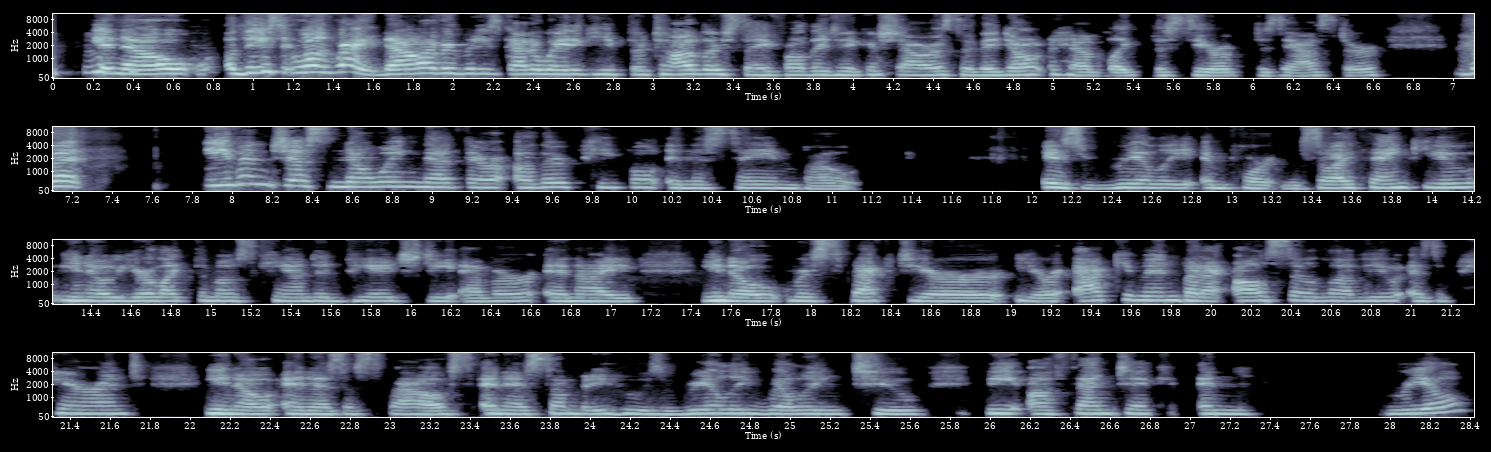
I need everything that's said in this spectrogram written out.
you know, these, well, right now everybody's got a way to keep their toddlers safe while they take a shower so they don't have like the syrup disaster. But even just knowing that there are other people in the same boat is really important. So I thank you. You know, you're like the most candid PhD ever and I, you know, respect your your acumen, but I also love you as a parent, you know, and as a spouse and as somebody who's really willing to be authentic and real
